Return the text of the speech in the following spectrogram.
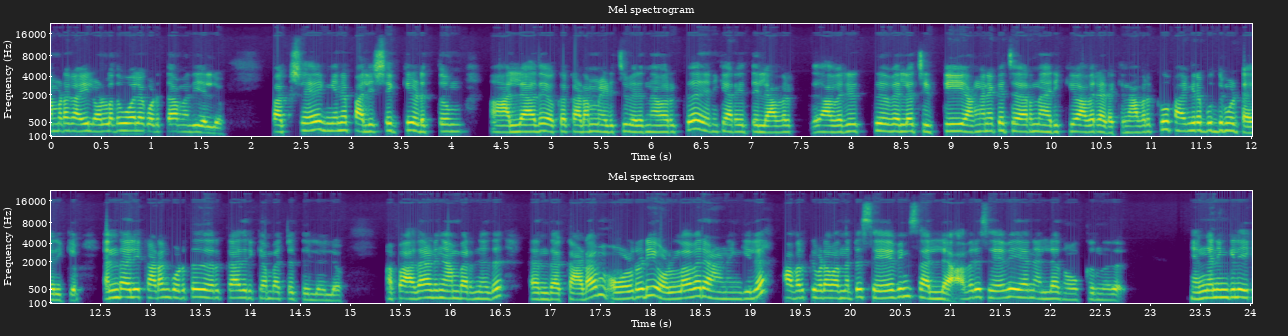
നമ്മുടെ കയ്യിലുള്ളതുപോലെ കൊടുത്താൽ മതിയല്ലോ. പക്ഷേ ഇങ്ങനെ പലിശയ്ക്ക് എടുത്തും അല്ലാതെ ഒക്കെ കടം മേടിച്ചു വരുന്നവർക്ക് എനിക്കറിയത്തില്ല. അവർക്ക് അവർക്ക് വല്ല ചിട്ടി അങ്ങനെയൊക്കെ ചേർന്നായിരിക്കും അവരടയ്ക്കുന്നത്. അവർക്ക് ഭയങ്കര ബുദ്ധിമുട്ടായിരിക്കും. എന്തായാലും ഈ കടം കൊടുത്തു തീർക്കാതിരിക്കാൻ പറ്റത്തില്ലല്ലോ. അപ്പൊ അതാണ് ഞാൻ പറഞ്ഞത്. എന്താ കടം ഓൾറെഡി ഉള്ളവരാണെങ്കിൽ അവർക്ക് ഇവിടെ വന്നിട്ട് സേവിങ്സ് അല്ല. അവർ സേവ് ചെയ്യാനല്ല നോക്കുന്നത്. എങ്ങനെങ്കിലും ഈ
